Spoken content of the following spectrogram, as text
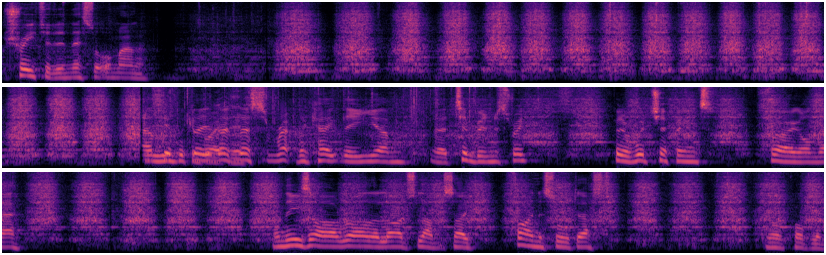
treated in this sort of manner. Um, see if we can break let, this. us replicate the um, uh, timber industry. Bit of wood chippings throwing on there. And these are rather large lumps, so finer sawdust, no problem.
